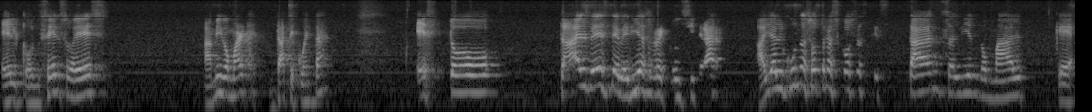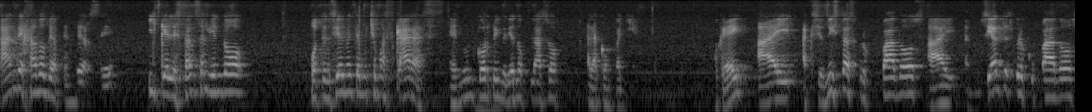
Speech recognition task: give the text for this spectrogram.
El consenso es, amigo Mark, date cuenta, esto tal vez deberías reconsiderar. Hay algunas otras cosas que están saliendo mal, que han dejado de atenderse y que le están saliendo potencialmente mucho más caras en un corto y mediano plazo a la compañía. ¿Ok? Hay accionistas preocupados, hay anunciantes preocupados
